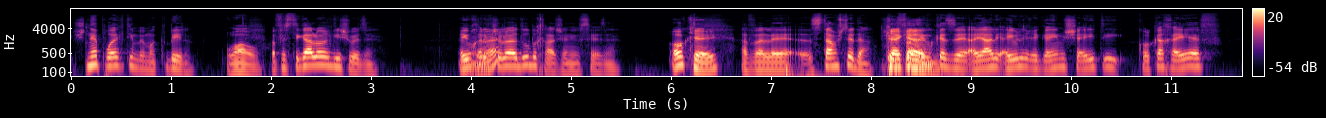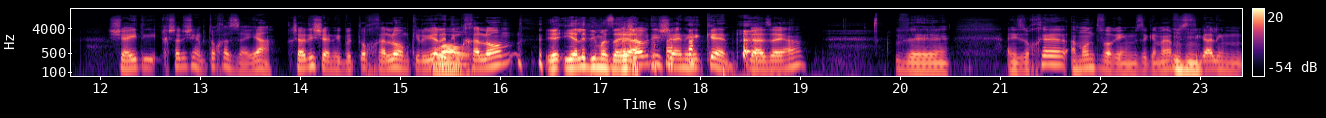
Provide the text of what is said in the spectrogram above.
שני פרויקטים במקביל. וואו. בפסטיגל לא הרגישו את זה. היו חלק? שלא ידעו בכלל שאני עושה את זה. אוקיי. אבל uh, סתם שתדע. כן, כי לפעמים כן. כזה, היה לי, היו לי רגעים שהייתי כל כך עייף, שהייתי, חשבתי שאני בתוך הזיה. חשבתי שאני בתוך חלום, כאילו ילד וואו. עם חלום, י- ילד עם הזיה. חשבתי שאני, כן, בהזיה. ואני זוכר המון דברים, זה גם היה מהמם. פסטיגל עם,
